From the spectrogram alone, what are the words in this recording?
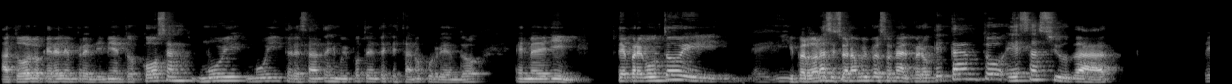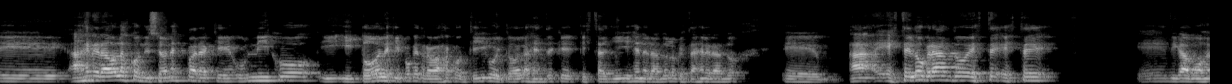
a todo lo que era el emprendimiento. Cosas muy, muy interesantes y muy potentes que están ocurriendo en Medellín. Te pregunto, y, y perdona si suena muy personal, pero ¿qué tanto esa ciudad eh, ha generado las condiciones para que un Nico y, todo el equipo que trabaja contigo y toda la gente que, está allí generando lo que está generando eh, esté logrando este, este eh, digamos,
